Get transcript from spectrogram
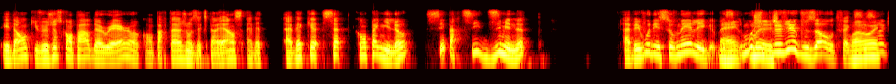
et donc, il veut juste qu'on parle de Rare, qu'on partage nos expériences avec, avec cette compagnie-là. C'est parti, 10 minutes. Avez-vous des souvenirs? Les... Ben, moi, je suis plus vieux que vous autres. Fait que c'est sûr que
